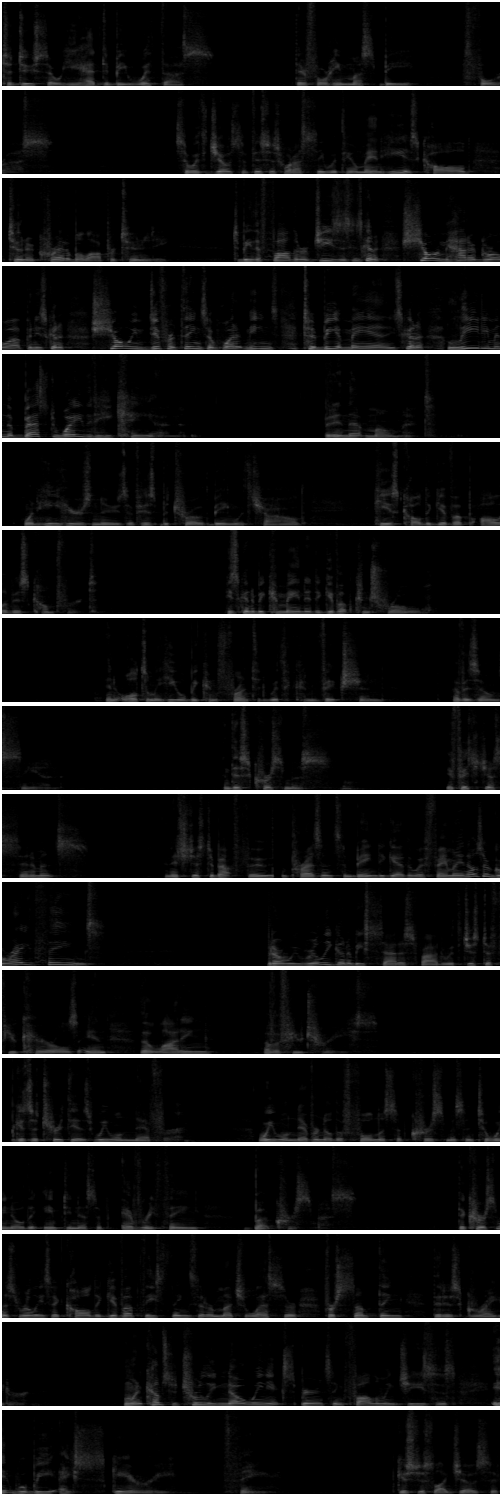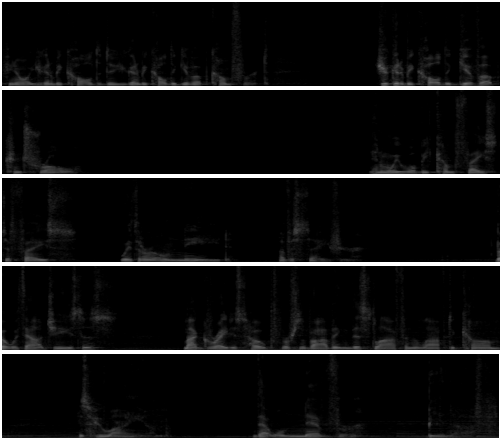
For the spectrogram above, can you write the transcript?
To do so, he had to be with us. Therefore, he must be for us. So, with Joseph, this is what I see with him. Man, he is called to an incredible opportunity to be the father of Jesus. He's going to show him how to grow up and he's going to show him different things of what it means to be a man. He's going to lead him in the best way that he can. But in that moment, when he hears news of his betrothed being with child, he is called to give up all of his comfort. He's going to be commanded to give up control. And ultimately, he will be confronted with conviction of his own sin. And this Christmas, if it's just sentiments and it's just about food and presents and being together with family, and those are great things. But are we really going to be satisfied with just a few carols and the lighting of a few trees? Because the truth is, we will never, we will never know the fullness of Christmas until we know the emptiness of everything but Christmas. The Christmas really is a call to give up these things that are much lesser for something that is greater. And when it comes to truly knowing, experiencing, following Jesus, it will be a scary thing. Because just like Joseph, you know what you're going to be called to do? You're going to be called to give up comfort. You're going to be called to give up control. And we will become face to face with our own need of a Savior. But without Jesus, my greatest hope for surviving this life and the life to come is who I am. That will never be enough.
